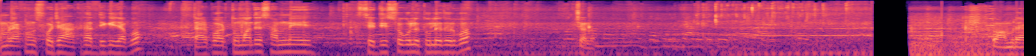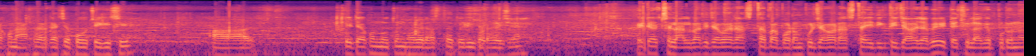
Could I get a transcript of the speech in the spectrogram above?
আমরা এখন সোজা আখড়ার দিকে যাব। তারপর তোমাদের সামনে সে দৃশ্যগুলো তুলে ধরবো। চলো। তো আমরা এখন আখড়ার কাছে পৌঁছে গেছি। আর এটা এখন নতুনভাবে রাস্তা তৈরি করা হয়েছে। এটা হচ্ছে লালবাগ যাওয়ার রাস্তা বা বহরমপুর যাওয়ার রাস্তা, এই দিক দিয়ে যাওয়া যাবে। এটা ছিল আগে পুরনো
